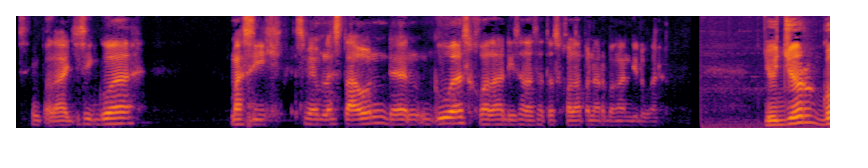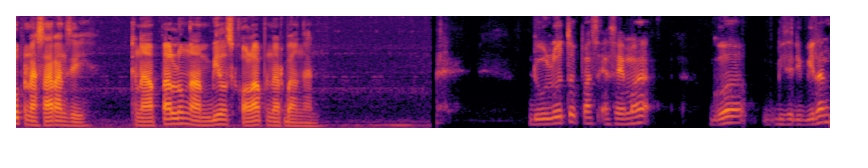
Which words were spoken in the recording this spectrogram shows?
simpel aja sih gue masih 19 tahun dan gue sekolah di salah satu sekolah penerbangan di luar. Jujur gue penasaran sih kenapa lu ngambil sekolah penerbangan? Dulu tuh pas SMA gue bisa dibilang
